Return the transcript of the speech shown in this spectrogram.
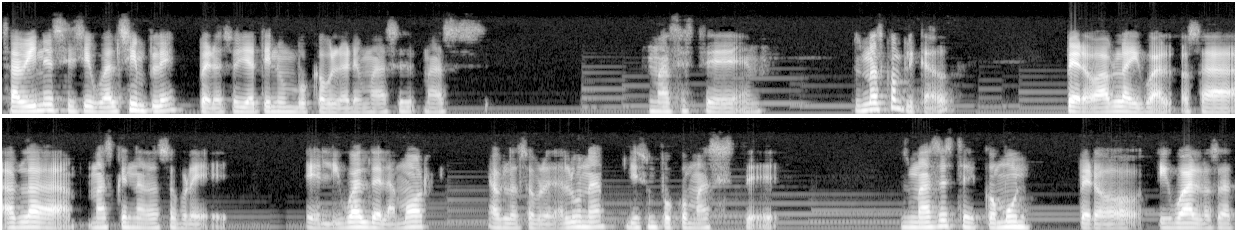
Sabines es igual simple, pero eso ya tiene un vocabulario más más más este pues más complicado, pero habla igual, o sea, habla más que nada sobre el igual del amor, habla sobre la luna y es un poco más este es más este común, pero igual, o sea,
